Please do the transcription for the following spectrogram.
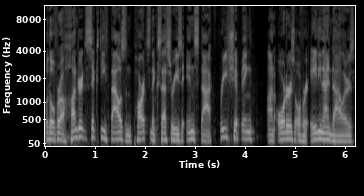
with over 160,000 parts and accessories in stock, free shipping on orders over $89,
